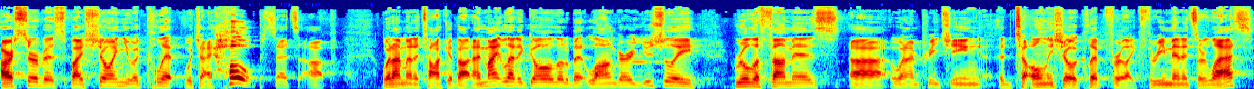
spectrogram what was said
our service by showing you a clip which I hope sets up what I'm going to talk about. I might let it go a little bit longer. Usually, rule of thumb is uh, when I'm preaching uh, to only show a clip for like three minutes or less.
